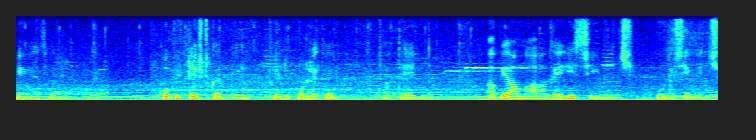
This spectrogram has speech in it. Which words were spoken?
किए हैं सारे। कोविड टेस्ट करके फिर रिपोर्ट लेके जाते हैं अभी हम आ गए हैं सी बीच पूरी सी बीच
